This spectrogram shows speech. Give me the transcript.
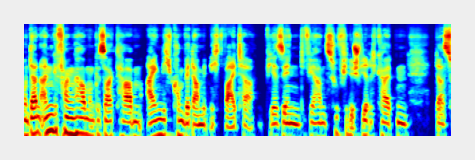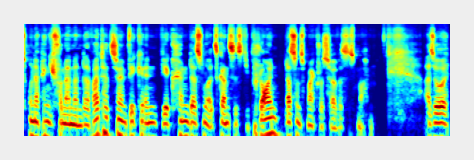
Und dann angefangen haben und gesagt haben, eigentlich kommen wir damit nicht weiter. Wir sind, wir haben zu viele Schwierigkeiten, das unabhängig voneinander weiterzuentwickeln. Wir können das nur als Ganzes deployen. Lass uns Microservices machen. Also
